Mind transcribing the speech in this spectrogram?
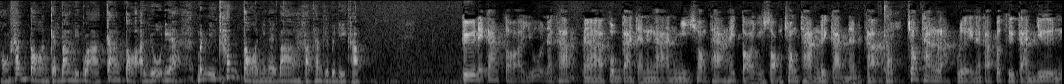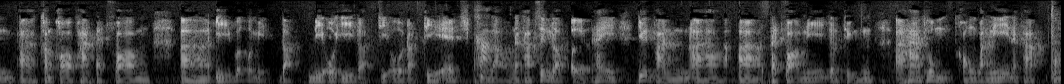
ของขั้นตอนกันบ้างดีกว่า การต่ออายุเนี่ยมันมีขั้นตอนยังไงบ้างอะครับท่านเทบดีครับ คือในการต่ออายุนะครับอ่ากรมการจัดงานมีช่องทางให้ต่ออยู่ 2 ช่องทางด้วยกันนะครับครับช่องทางหลักเลยนะครับก็คือการยื่นอ่าคำขอผ่านแพลตฟอร์ม e-workpermit.doe.go.th ของค่ะเรานะครับ ซึ่งเราเปิดให้ยื่นผ่านอ่าอ่าแพลตฟอร์มนี้จนถึงห้าทุ่มของวันนี้นะครับครับ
